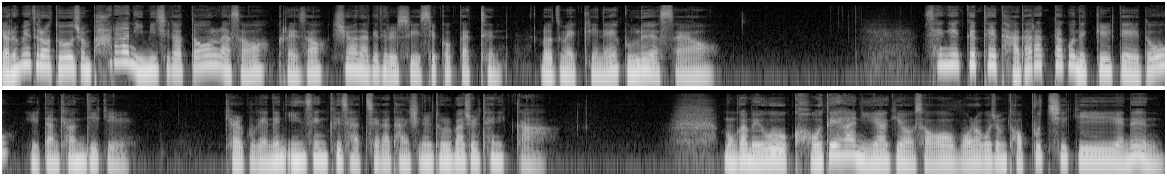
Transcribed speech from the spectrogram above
여름에 들어도 좀 파란 이미지가 떠올라서 그래서 시원하게 들을 수 있을 것 같은 로드 맥퀸의 Blue였어요. 생의 끝에 다다랐다고 느낄 때에도 일단 견디길. 결국에는 인생 그 자체가 당신을 돌봐줄 테니까. 뭔가 매우 거대한 이야기여서 뭐라고 좀 덧붙이기에는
